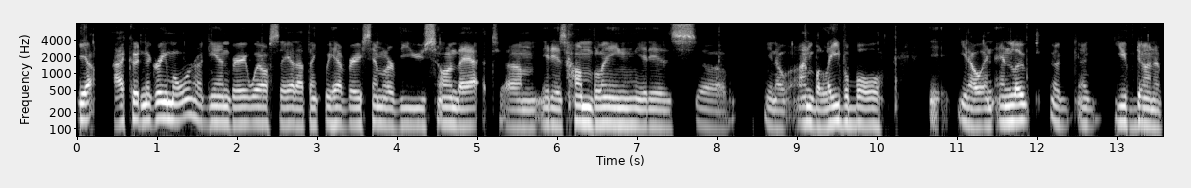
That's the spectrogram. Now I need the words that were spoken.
Yeah, I couldn't agree more. Again, very well said. I think we have very similar views on that. Um, it is humbling. It is, uh, you know, unbelievable. You know, and and Luke, uh, uh, you've done an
